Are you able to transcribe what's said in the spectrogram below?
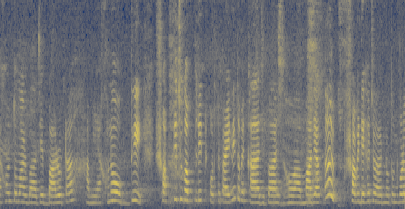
এখন তোমার বাজে বারোটা, আমি এখনও অবধি সব কিছু কমপ্লিট করতে পারিনি। তবে কাজ বাজ ধোয়া, মাজা সবই দেখেছ আর নতুন করে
